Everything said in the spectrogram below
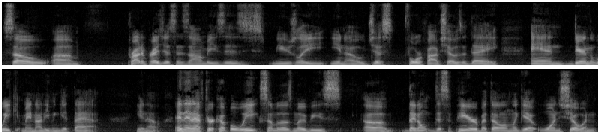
So um, Pride and Prejudice and Zombies is usually, you know, just four or five shows a day, and during the week it may not even get that, you know. And then after a couple weeks, some of those movies uh, they don't disappear, but they'll only get one show in,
